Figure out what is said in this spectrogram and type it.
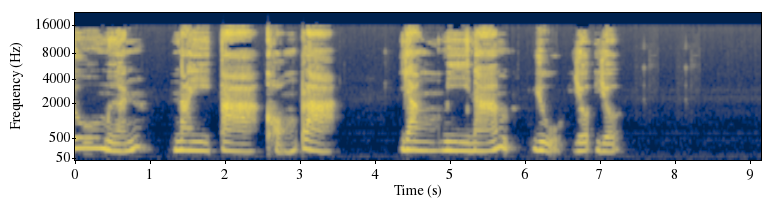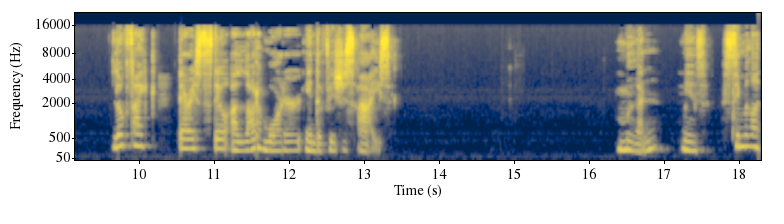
ดูเหมือนในตาของปลา ยังมีน้ำอยู่เยอะๆ Looks like there is still a lot of water in the fish's eyes. เหมือน means similar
